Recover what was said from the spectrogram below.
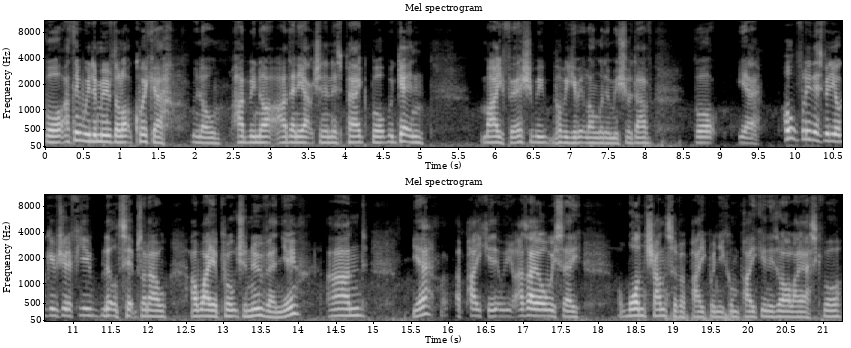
but I think we'd have moved a lot quicker, you know, had we not had any action in this peg. But we're getting my fish. We probably give it longer than we should have. But yeah, hopefully this video gives you a few little tips on how, how I approach a new venue. And yeah, a pike, as I always say, one chance of a pike when you come piking is all I ask for.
